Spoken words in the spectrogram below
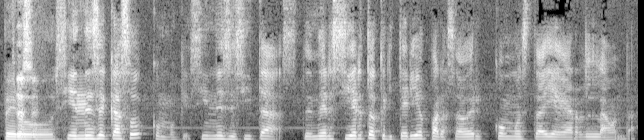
Pero sí, en ese caso, como que sí necesitas tener cierto criterio para saber cómo está y agarrar la onda.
